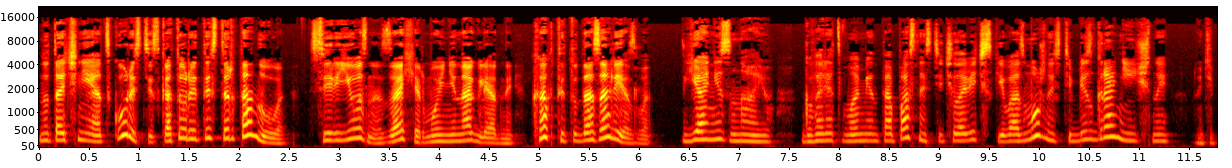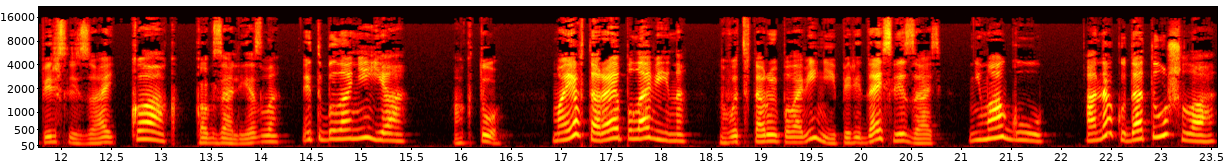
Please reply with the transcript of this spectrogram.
Ну, точнее, от скорости, с которой ты стартанула. Серьезно, Захер мой ненаглядный, как ты туда залезла? Я не знаю. Говорят, в момент опасности человеческие возможности безграничны. Ну теперь слезай. Как? Как залезла. Это была не я. А кто? Моя вторая половина. Ну вот второй половине и передай слезать. Не могу. Она куда-то ушла.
